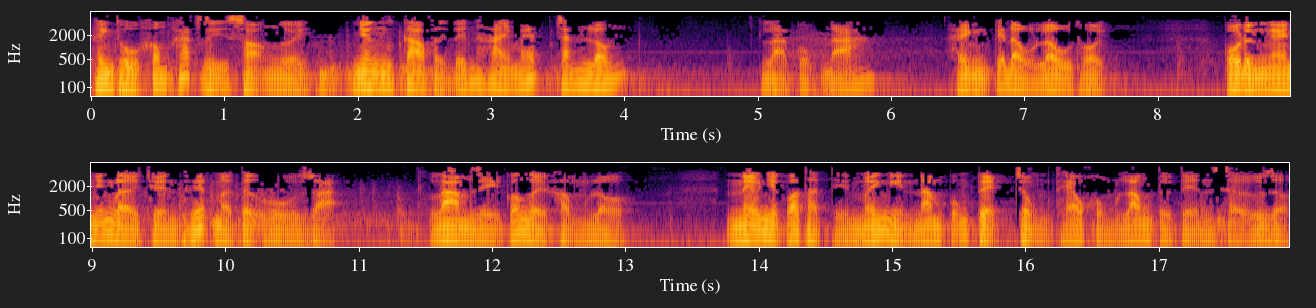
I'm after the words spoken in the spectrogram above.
hình thù không khác gì sọ người, nhưng cao phải đến 2 mét chắn lối. Là cục đá, hình cái đầu lâu thôi. Cô đừng nghe những lời truyền thuyết mà tự hù dọa. Làm gì có người khổng lồ. Nếu như có thật thì mấy nghìn năm cũng tuyệt chủng theo khủng long từ tiền sử rồi.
